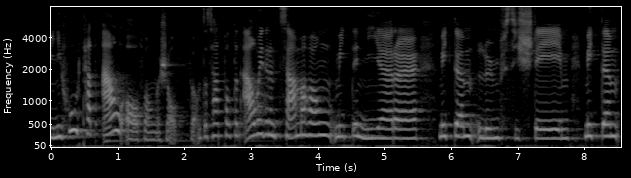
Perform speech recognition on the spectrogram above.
Meine Haut hat auch angefangen zu arbeiten. Und das hat halt dann auch wieder einen Zusammenhang mit den Nieren, mit dem Lymphsystem, mit dem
